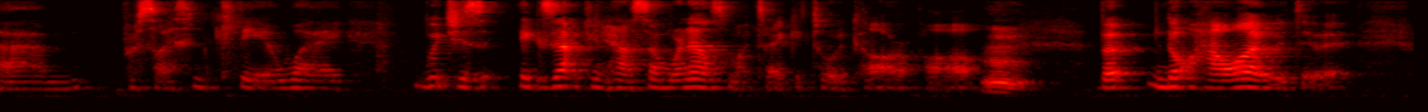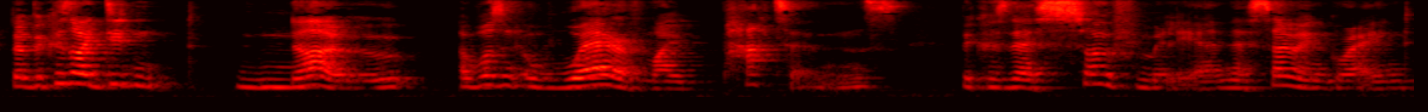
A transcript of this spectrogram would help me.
um, precise and clear way, which is exactly how someone else might take a toy car apart Mm. but not how I would do it. But because I didn't know, I wasn't aware of my patterns because they're so familiar and they're so ingrained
